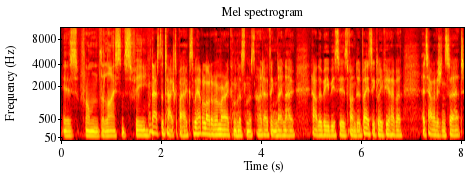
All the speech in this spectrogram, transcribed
is from the license fee. That's the taxpayer, because we have a lot of American listeners. I don't think they know how the BBC is funded. Basically, if you have a, a television set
